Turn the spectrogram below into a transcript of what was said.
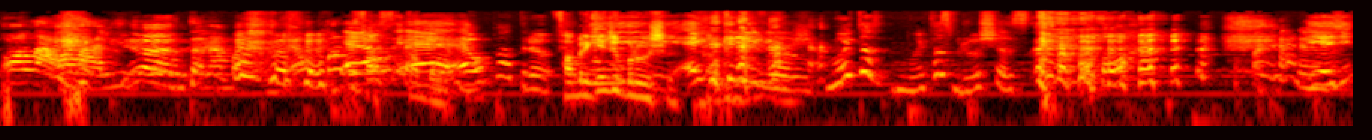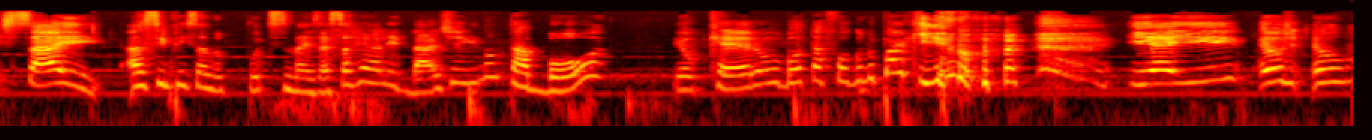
Olha lá, olha lá, ali levantando a mão. É um padrão. É, assim, Tá é, é um padrão. Fabriquinha de bruxa. É incrível. Muitas, muitas bruxas. E a gente sai assim pensando, putz, mas essa realidade aí não tá boa. Eu quero botar fogo no parquinho. e aí, eu, eu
